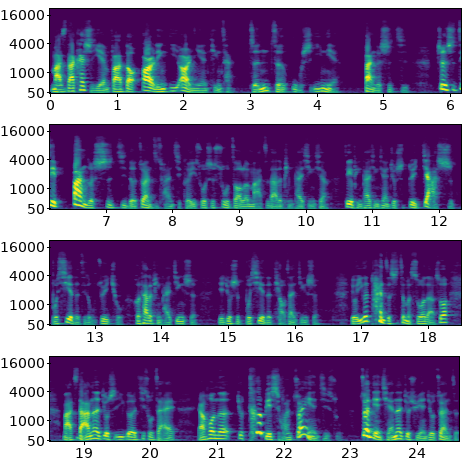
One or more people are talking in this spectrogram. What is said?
马自达开始研发到二零一二年停产，整整五十一年，半个世纪。正是这半个世纪的转子传奇，可以说是塑造了马自达的品牌形象。这个品牌形象就是对驾驶不懈的这种追求和它的品牌精神，也就是不懈的挑战精神。有一个段子是这么说的：说马自达呢就是一个技术宅，然后呢就特别喜欢钻研技术，赚点钱呢就去研究转子，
